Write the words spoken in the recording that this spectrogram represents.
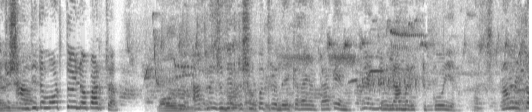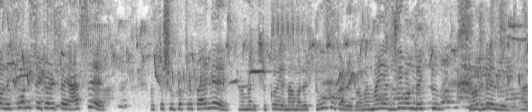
একটু শান্তিতে মরতে হইলেও পারতাম আপনি যদি একটা সুপাত্র দেখে থাকেন তাহলে আমার একটু কইয়া। আমার তো অনেক পরিচয় টরিচয় আছে। একটা সুপাত্র পাইলে আমার একটু কইেন আমার একটু উপকার হইব। আমার মায়ের জীবনটা একটু বদলে যাইব। আর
